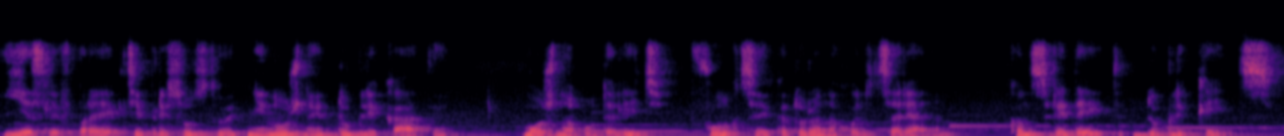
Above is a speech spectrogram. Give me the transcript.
Если в проекте присутствуют ненужные дубликаты, можно удалить функции, которые находятся рядом. Consolidate Duplicates.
